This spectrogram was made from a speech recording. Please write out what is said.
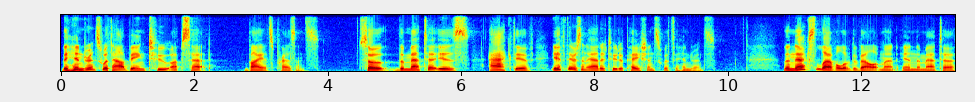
the hindrance without being too upset by its presence. So the metta is active if there's an attitude of patience with the hindrance. The next level of development in the metta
